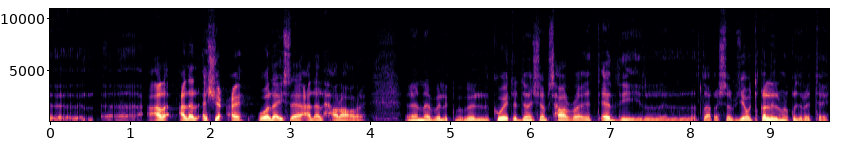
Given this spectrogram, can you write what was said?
آه، على على الأشعة وليس على الحرارة. لأن بالك- بالكويت عندنا شمس حارة تأذي ال- الطاقة الشمسية وتقلل من قدرتها.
